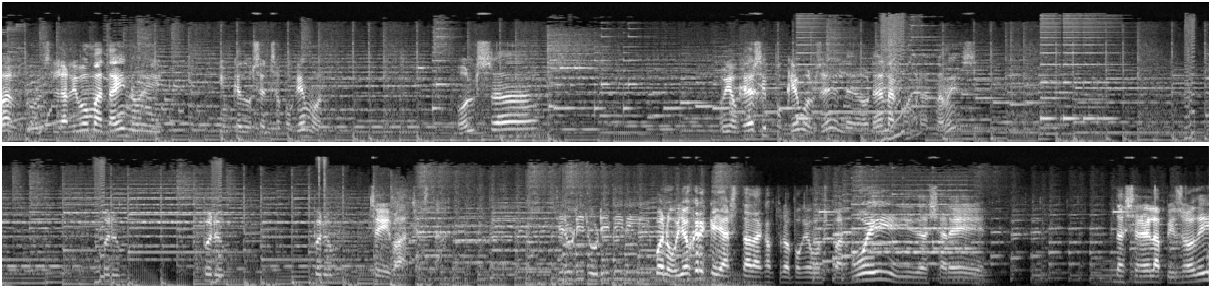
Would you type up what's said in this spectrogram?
Uf, menos mal, pues si l'arribo a matar i, no, i, i em quedo sense Pokémon. Bolsa... Ui, em quedo sin Pokémons, eh? Hauré d'anar a comprar-ne més. Parum, parum, parum. Sí, va, ja està. Bueno, jo crec que ja està de capturar Pokémons per avui i deixaré... Deixaré l'episodi.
